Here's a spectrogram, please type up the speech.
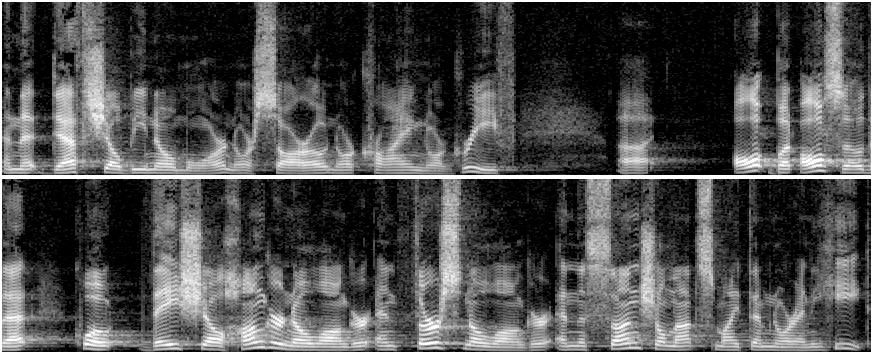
and that death shall be no more, nor sorrow, nor crying, nor grief. Uh, all, but also that, quote, they shall hunger no longer and thirst no longer, and the sun shall not smite them nor any heat.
